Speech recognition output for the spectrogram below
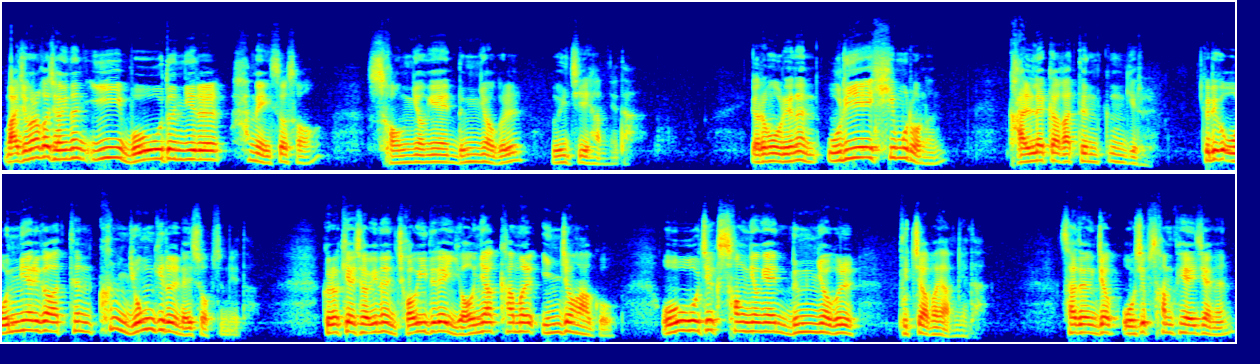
마지막으로 저희는 이 모든 일을 함에 있어서 성령의 능력을 의지해야 합니다. 여러분, 우리는 우리의 힘으로는 갈렙과 같은 끈기를 그리고 온니엘과 같은 큰 용기를 낼 수 없습니다. 그렇게 저희는 저희들의 연약함을 인정하고 오직 성령의 능력을 붙잡아야 합니다. 사도행적 53페이지에는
